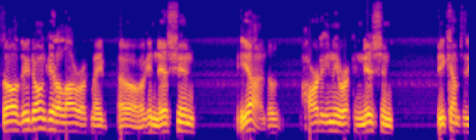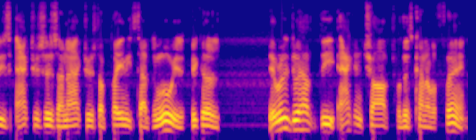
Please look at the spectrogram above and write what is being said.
So they don't get a lot of uh, recognition. Yeah, there's hardly any recognition when it comes to these actresses and actors that play in these types of movies because they really do have the acting chops for this kind of a thing.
